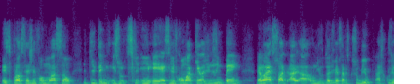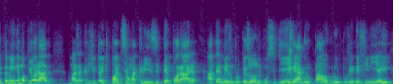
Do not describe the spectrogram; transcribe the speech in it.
esse processo de reformulação e que tem isso é, significou uma queda de desempenho. Né? Não é só a, a, o nível dos adversários que subiu. Acho que o Cruzeiro também deu uma piorada, mas acredito aí que pode ser uma crise temporária, até mesmo para o Pesolano conseguir reagrupar o grupo, redefinir aí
